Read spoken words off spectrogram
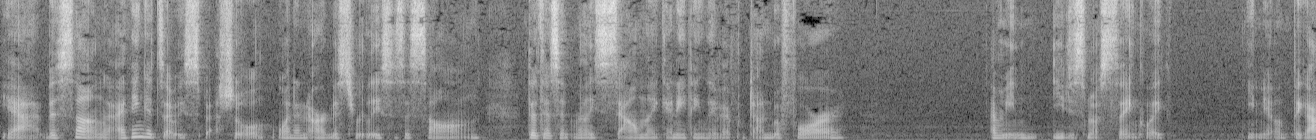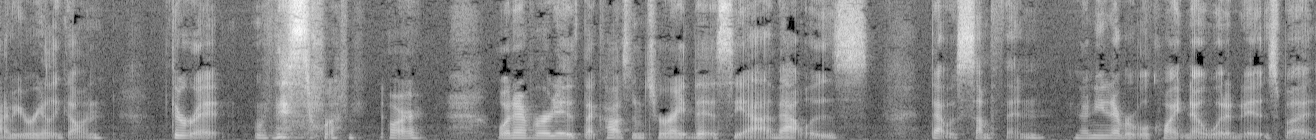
yeah, this song, I think it's always special when an artist releases a song that doesn't really sound like anything they've ever done before. I mean, you just must think like, you know, they got to be really going through it with this one or whatever it is that caused them to write this. Yeah, that was that was something. And you never will quite know what it is, but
